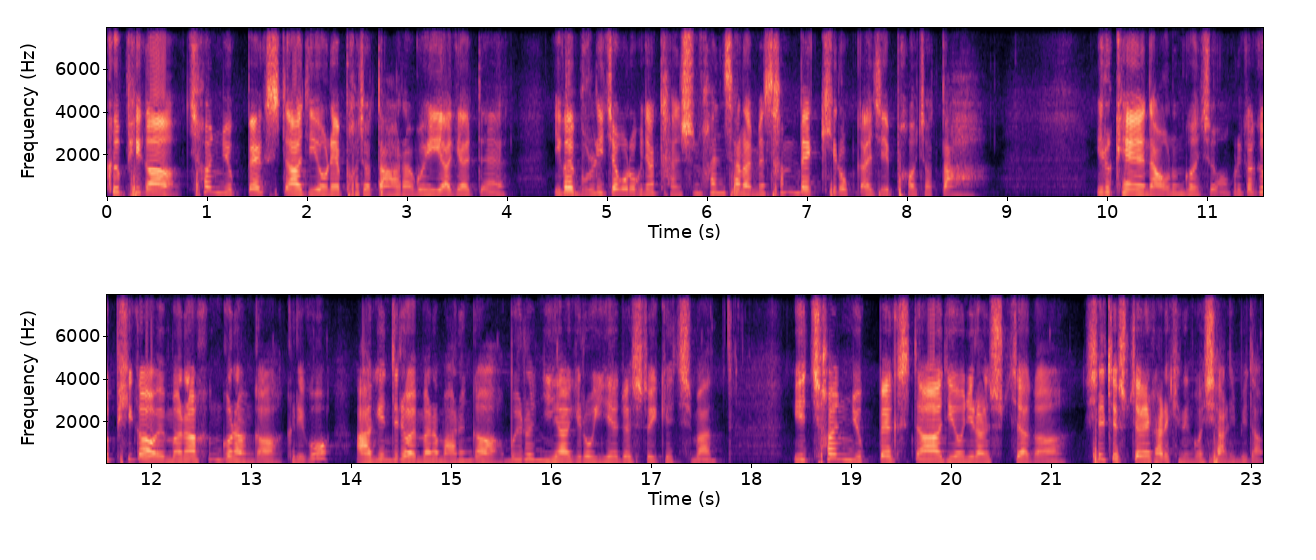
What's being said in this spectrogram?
그 피가 1600 스타디온에 퍼졌다라고 이야기할 때 이걸 물리적으로 그냥 단순 환산하면 300km까지 퍼졌다. 이렇게 나오는 거죠. 그러니까 그 피가 얼마나 흥건한가, 그리고 악인들이 얼마나 많은가, 뭐 이런 이야기로 이해될 수도 있겠지만, 이 1600 스타디온이라는 숫자가 실제 숫자를 가리키는 것이 아닙니다.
